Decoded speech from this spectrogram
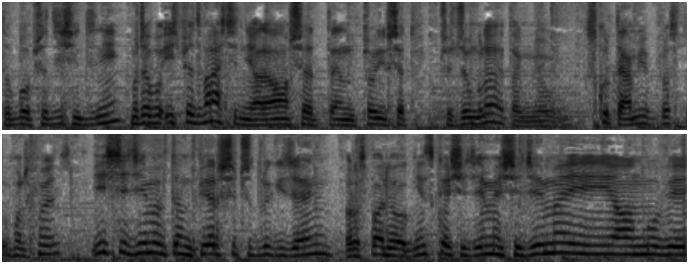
to było przez 10 dni. Można było iść przez 12 dni, ale on szedł, ten człowiek szedł przez dżunglę, tak miał skórkami po prostu, można powiedzieć. I siedzimy w ten pierwszy czy drugi dzień, rozpalił ognisko i siedzimy, siedzimy i on mówi,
